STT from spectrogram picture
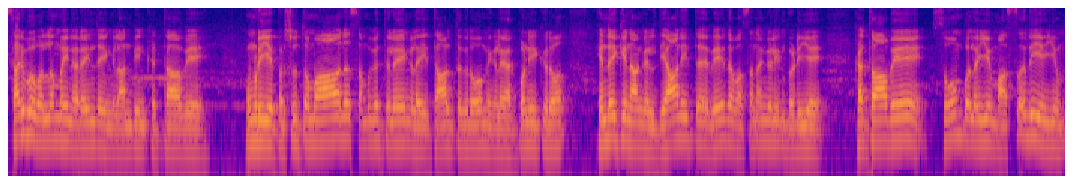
சர்வ வல்லமை நிறைந்த எங்கள் அன்பின் கட்டாவே உம்முடைய பிரசுத்தமான சமூகத்திலே எங்களை தாழ்த்துகிறோம் எங்களை அர்ப்பணிக்கிறோம். இன்றைக்கு நாங்கள் தியானித்த வேத வசனங்களின்படியே கர்த்தாவே சோம்பலையும் அசதியையும்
